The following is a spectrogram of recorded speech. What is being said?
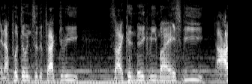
and I put them into the factory, so I can make me my SV. Ah.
